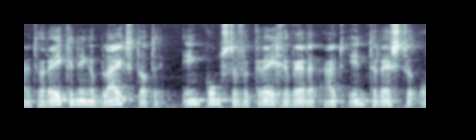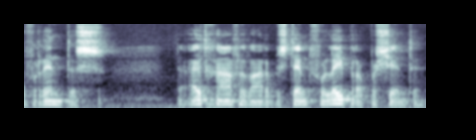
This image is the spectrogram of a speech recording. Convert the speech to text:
Uit de rekeningen blijkt dat de inkomsten verkregen werden uit interesse of rentes. De uitgaven waren bestemd voor lepra-patiënten.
